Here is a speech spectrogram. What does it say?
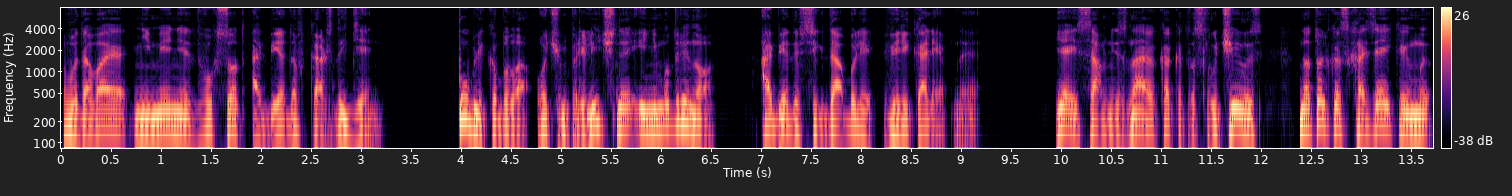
выдавая не менее двухсот обедов каждый день. Публика была очень приличная и не мудрено. Обеды всегда были великолепные. Я и сам не знаю, как это случилось, но только с хозяйкой мы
